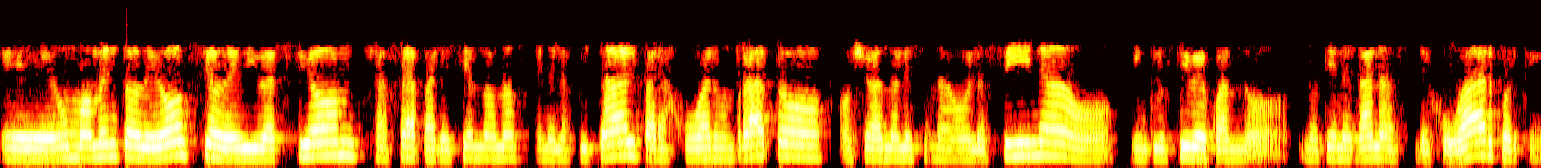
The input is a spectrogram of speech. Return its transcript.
eh, un momento de ocio, de diversión, ya sea apareciéndonos en el hospital para jugar un rato o llevándoles una golosina o inclusive cuando no tienen ganas de jugar porque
